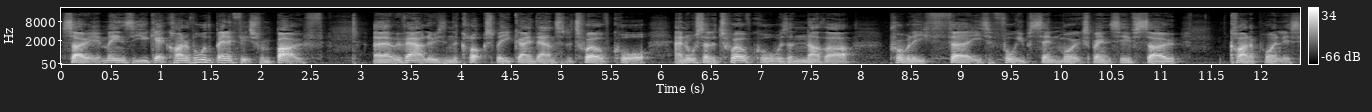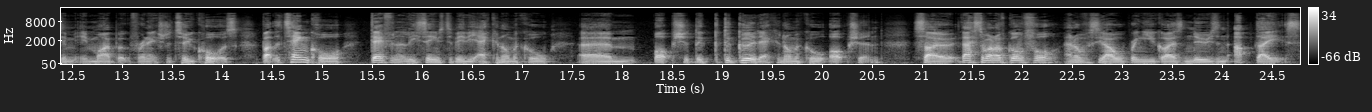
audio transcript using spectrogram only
So it means that you get kind of all the benefits from both uh, without losing the clock speed going down to the 12 core. And also the 12 core was another probably 30 to 40% more expensive. So kind of pointless in, in my book for an extra two cores. But the 10 core definitely seems to be the economical um, option, the, the good economical option. So that's the one I've gone for, and obviously I will bring you guys news and updates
